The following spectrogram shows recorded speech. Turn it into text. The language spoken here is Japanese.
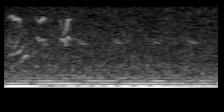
うん。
